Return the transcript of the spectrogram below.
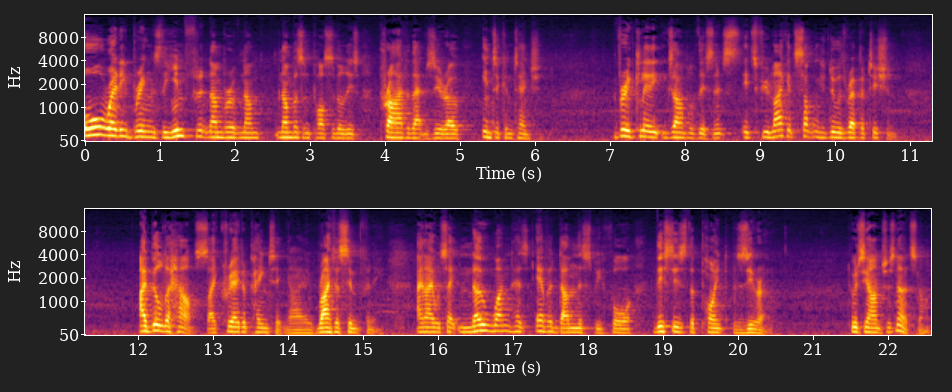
already brings the infinite number of num- numbers and possibilities prior to that zero into contention. A very clear example of this, and it's, it's, if you like, it's something to do with repetition. I build a house, I create a painting, I write a symphony, and I would say, no one has ever done this before. This is the point zero. To which the answer is no, it's not.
